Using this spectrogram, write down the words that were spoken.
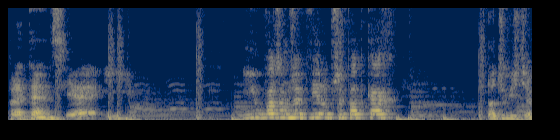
pretensje i, i uważam, że w wielu przypadkach, oczywiście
